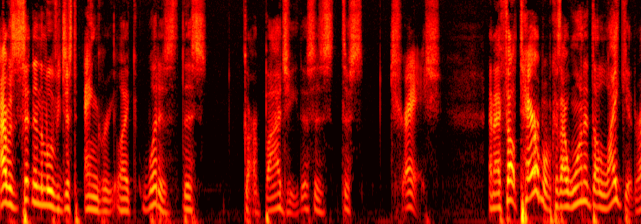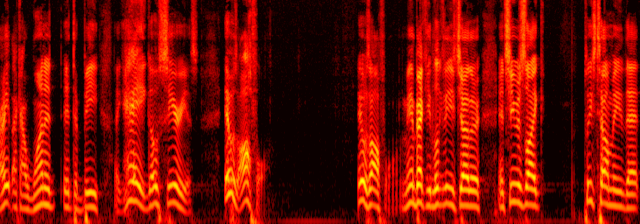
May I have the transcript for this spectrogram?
I was sitting in the movie just angry. Like, what is this garbage? This is just trash. And I felt terrible because I wanted to like it, right? Like I wanted it to be like, hey, go serious. It was awful. It was awful. Me and Becky looked at each other, and she was like, "Please tell me that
